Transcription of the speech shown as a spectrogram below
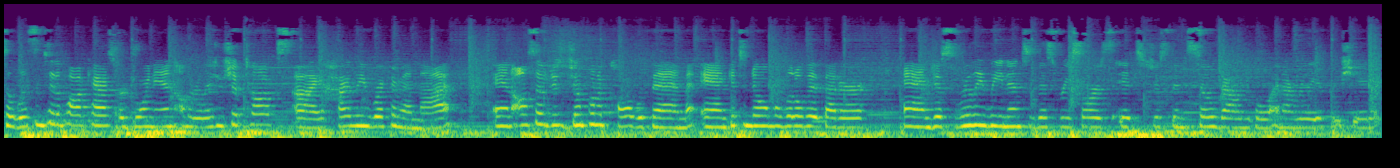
to listen to the podcast or join in on the relationship talks, I highly recommend that. And also just jump on a call with them and get to know them a little bit better and just really lean into this resource. It's just been so valuable and I really appreciate it.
